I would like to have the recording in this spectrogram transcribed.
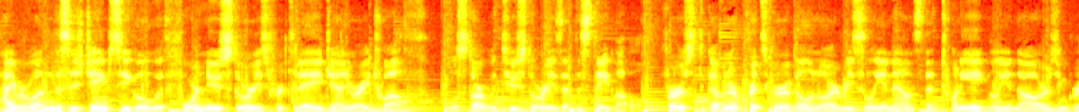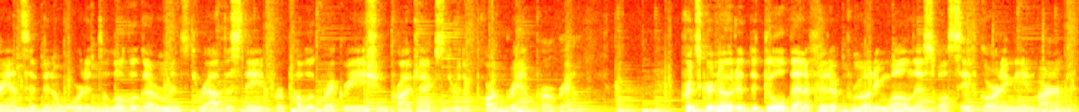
Hi everyone, this is James Siegal with four news stories for today, January 12th. We'll start with two stories at the state level. First, Governor Pritzker of Illinois recently announced that $28 million in grants have been awarded to local governments throughout the state for public recreation projects through the PARC Grant Program. Pritzker noted the dual benefit of promoting wellness while safeguarding the environment.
